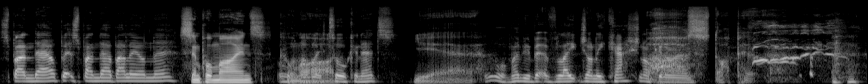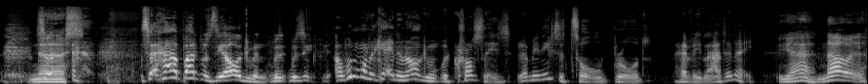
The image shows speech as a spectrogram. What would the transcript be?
Spandau, bit of Spandau Ballet on there. Simple Minds. Oh, Come lovely. on. Talking Heads. Yeah. Oh, maybe a bit of late Johnny Cash knocking Oh, around. stop it. Nurse. So how bad was the argument? Was, was it? I wouldn't want to get in an argument with Crossley. I mean, he's a tall, broad, heavy lad, isn't he? Yeah, no.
